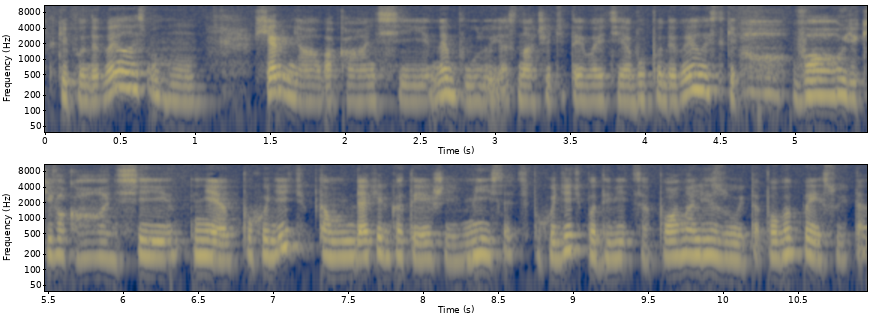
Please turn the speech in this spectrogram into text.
такі подивилась, угу, херня вакансії, не буду я, значить, іти в ІТ, або подивилась такі, вау, які вакансії. Ні, походіть там декілька тижнів, місяць, походіть, подивіться, поаналізуйте, повиписуйте,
